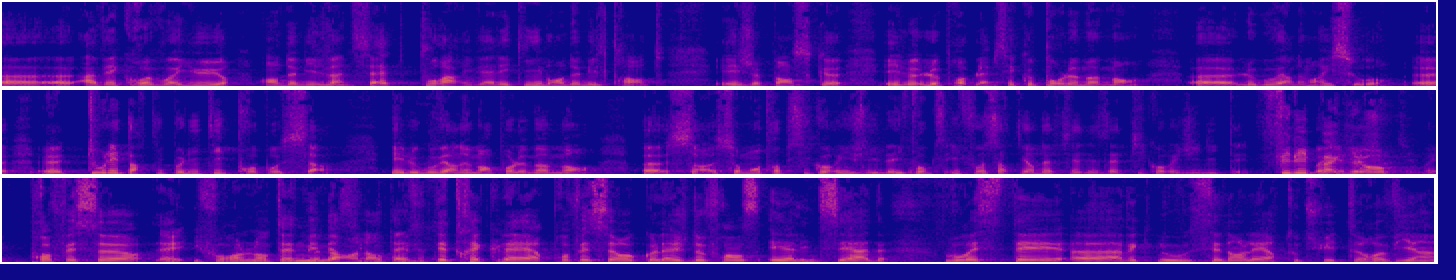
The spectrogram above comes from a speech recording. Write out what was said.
euh, avec revoyure en 2027 pour arriver à l'équilibre en 2030. 1930. Et je pense que et le, problème, c'est que pour le moment, euh, le gouvernement est sourd. Euh, euh, tous les partis politiques proposent ça, et le gouvernement, pour le moment, se, montre psychorigide. Il faut, il faut sortir de cette psychorigidité. Philippe Aguillon, professeur, eh, il faut rendre l'antenne, mais merci beaucoup, c'était très clair, professeur au Collège de France et à l'INSEAD. Vous restez avec nous, c'est dans l'air, tout de suite revient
